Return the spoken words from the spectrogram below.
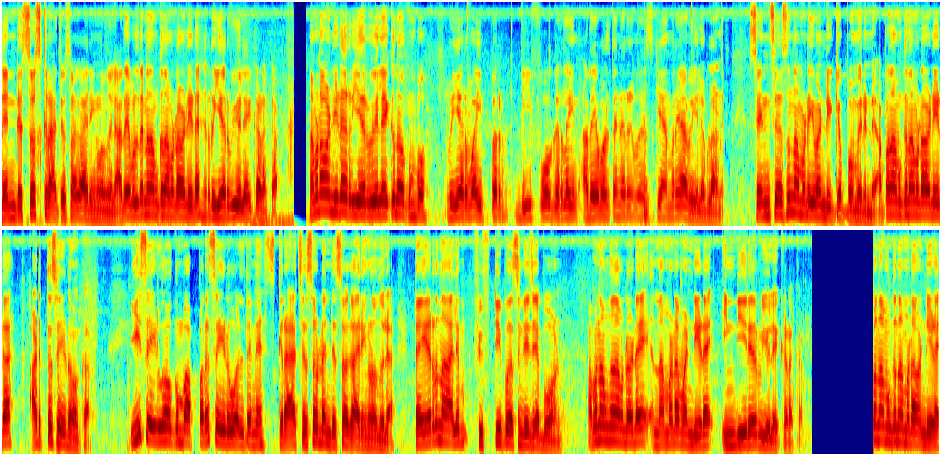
ഡെന്റസോ സ്ക്രാച്ചസോ കാര്യങ്ങളൊന്നുമില്ല. അതേപോലെ തന്നെ നമുക്ക് നമ്മുടെ വണ്ടിയുടെ റിയർ വ്യൂയിലേക്ക് കിടക്കാം. നമ്മുടെ വണ്ടിയുടെ റിയർ വ്യൂയിലേക്ക് നോക്കുമ്പോൾ റിയർ വൈപ്പർ ഡീഫോഗർ ലൈൻ അതേപോലെ തന്നെ റിവേഴ്സ് ക്യാമറ അവൈലബിൾ ആണ്. സെൻസേഴ്സും നമ്മുടെ ഈ വണ്ടിക്ക് ഒപ്പം വരുന്നുണ്ട്. അപ്പോൾ നമുക്ക് നമ്മുടെ വണ്ടിയുടെ അടുത്ത സൈഡ് നോക്കാം. ഈ സൈഡിൽ നോക്കുമ്പോൾ അപ്പുറ സൈഡ് പോലെ തന്നെ സ്ക്രാച്ചസോ ഡെന്റസോ കാര്യങ്ങളൊന്നുമില്ല. ടയർ നാലും ഫിഫ്റ്റി പെർസെന്റേജ് എബോ ആണ്. അപ്പോൾ നമുക്ക് നമ്മുടെ നമ്മുടെ വണ്ടിയുടെ ഇന്റീരിയർ വ്യൂയിലേക്ക് കിടക്കാം. അപ്പോൾ നമുക്ക് നമ്മുടെ വണ്ടിയുടെ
